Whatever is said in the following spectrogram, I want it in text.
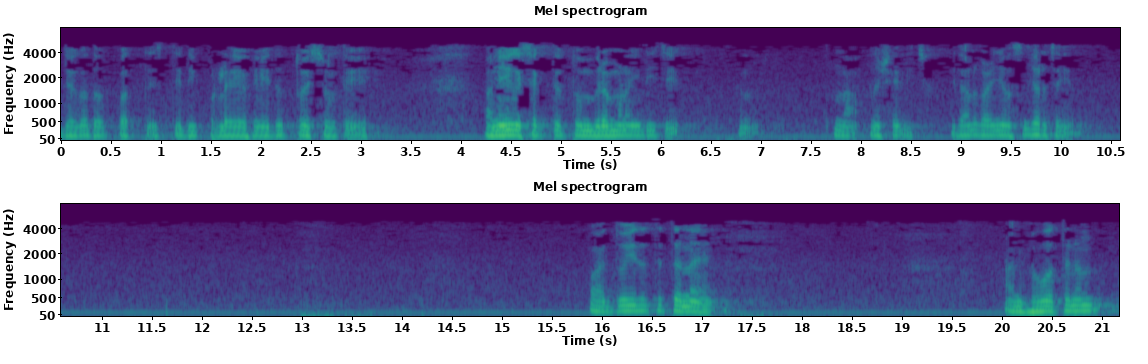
ജഗതുത്പത്തി സ്ഥിതി പ്രളയ ഹേതുത്വശ്രുതേ അനേക ശക്തിത്വം ബ്രഹ്മണ ഇതി നിഷേധിച്ചു. ഇതാണ് കഴിഞ്ഞ ദിവസം ചർച്ച ചെയ്തത്. അദ്വൈതത്തിൽ തന്നെ അനുഭവത്തിനും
